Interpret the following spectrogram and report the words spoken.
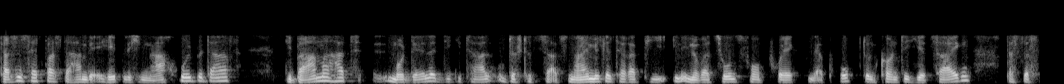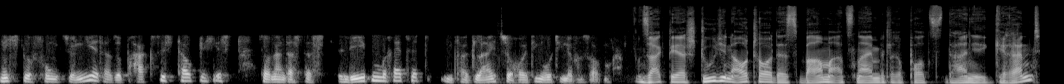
Das ist etwas, da haben wir erheblichen Nachholbedarf. Die Barmer hat Modelle digital unterstützter Arzneimitteltherapie in Innovationsfondsprojekten erprobt und konnte hier zeigen, dass das nicht nur funktioniert, also praxistauglich ist, sondern dass das Leben rettet im Vergleich zur heutigen Routineversorgung. Sagt der Studienautor des Barmer Arzneimittelreports Daniel Grant.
